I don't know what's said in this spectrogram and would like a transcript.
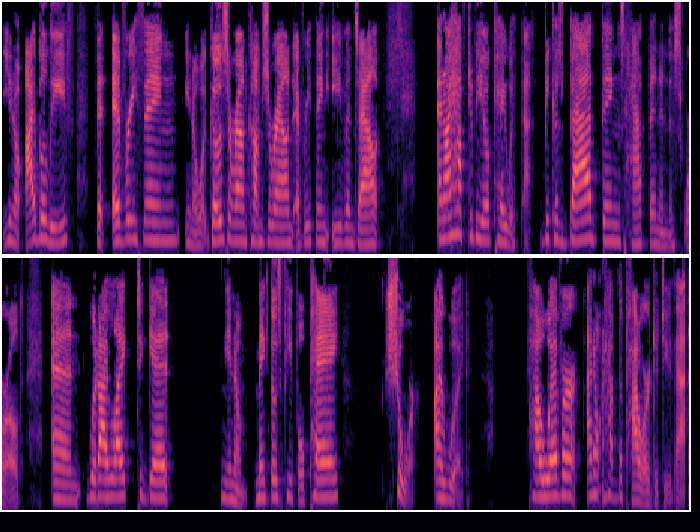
you know i believe that everything you know what goes around comes around everything evens out. And i have to be okay with that because bad things happen in this world. And would i like to get you know make those people pay? Sure i would. However i don't have the power to do that.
